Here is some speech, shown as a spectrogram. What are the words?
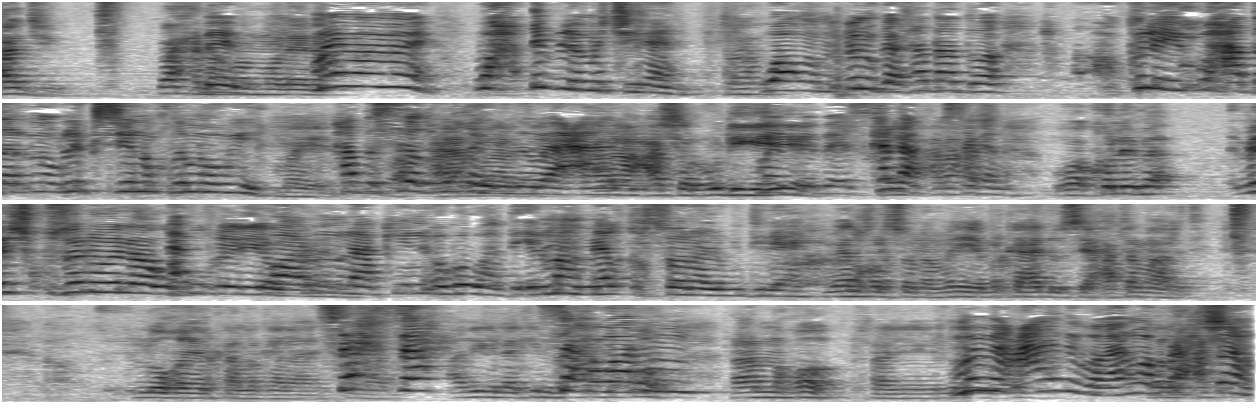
xaji mymmy wax dhible ma jiraan waa un cunugaas hadda kuley waxaa dar inuu lig sii noqdo mooye hadda sidaad ugu qayrida waa caadiiska dhaafisagana meesha ku soo dhaweynwaa run laakiin ogow hadda ilmaha meel qarsoona lagu dilaa meel qarsoona maya markaa hadhow seexata maarti luuqayarkaa la galaa. Sax sax. Sax waa run. Raal noqo mama caadi waa waa faraxsan.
